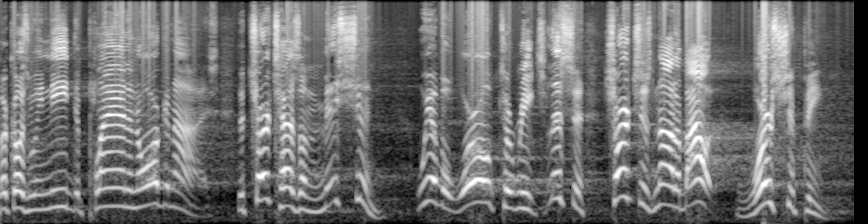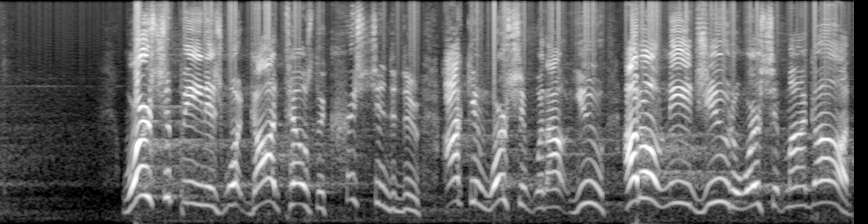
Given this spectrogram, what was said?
Because we need to plan and organize. The church has a mission. We have a world to reach. Listen, church is not about worshiping. Worshiping is what God tells the Christian to do. I can worship without you. I don't need you to worship my God.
